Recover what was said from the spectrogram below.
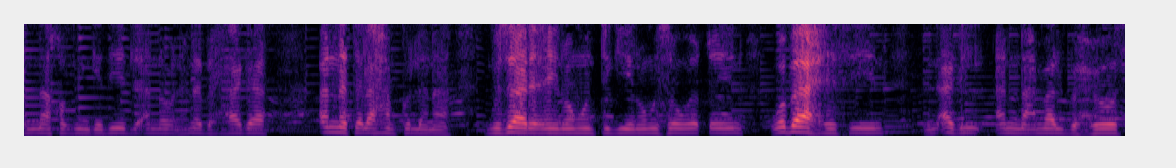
أن نأخذ من جديد لأنه نحن بحاجة أن نتلاحم كلنا مزارعين ومنتجين ومسوقين وباحثين من أجل أن نعمل بحوث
